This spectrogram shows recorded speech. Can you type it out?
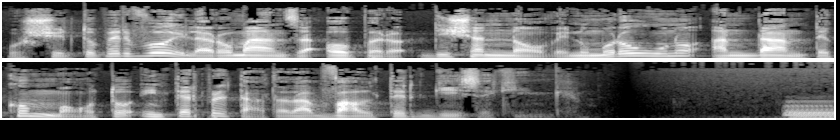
Ho scelto per voi la romanza opera 19 numero 1 Andante con moto interpretata da Walter Gieseking.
